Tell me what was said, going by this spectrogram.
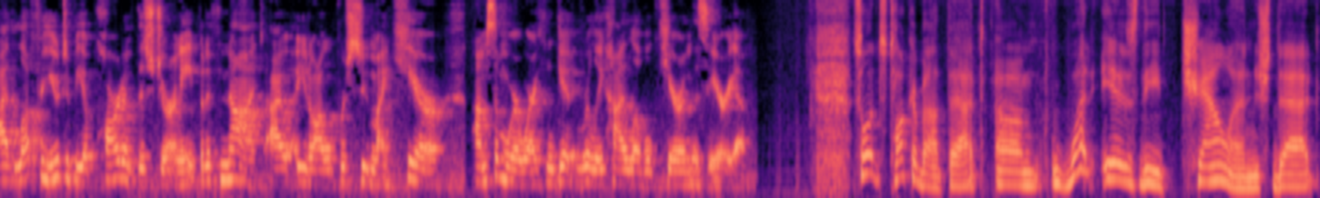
I'd love for you to be a part of this journey, but if not, I you know, I will pursue my care um, somewhere where I can get really high level care in this area. So let's talk about that. Um, what is the challenge that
